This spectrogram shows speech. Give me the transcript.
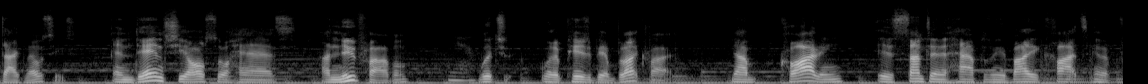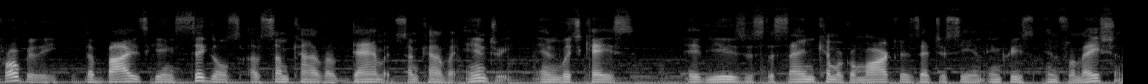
diagnoses. And then she also has a new problem, yeah. which would appear to be a blood clot. Now, clotting is something that happens when your body clots inappropriately. The body's getting signals of some kind of a damage, some kind of an injury, in which case it uses the same chemical markers that you see in increased inflammation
